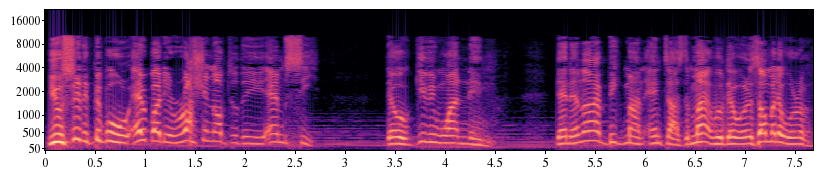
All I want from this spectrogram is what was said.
You see the people, everybody rushing up to the MC. They will give him one name. Then another big man enters. The man, will, somebody will.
